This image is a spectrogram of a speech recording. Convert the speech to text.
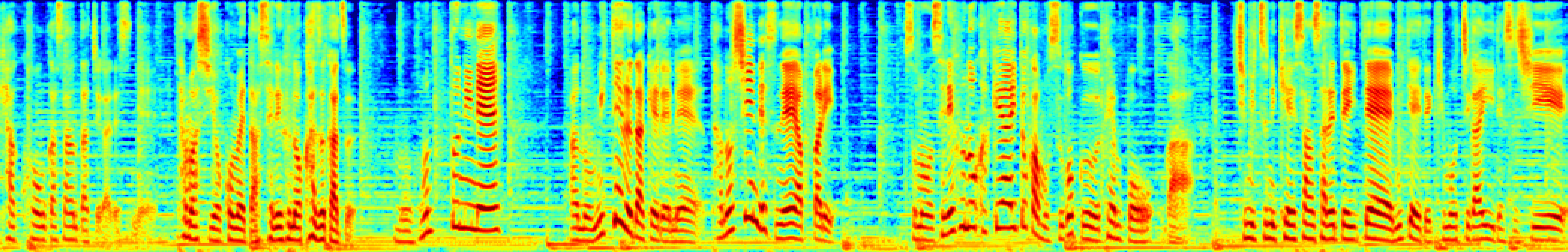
脚本家さんたちがですね魂を込めたセリフの数々もう本当にねあの見てるだけでね楽しいんですねやっぱり。そのセリフの掛け合いとかもすごくテンポが緻密に計算されていて見ていて気持ちがいいですし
